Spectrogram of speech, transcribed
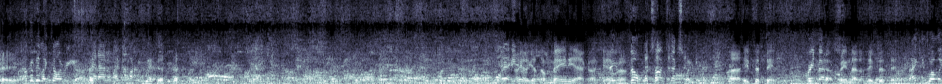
Hey. I'm gonna be like Telerico. Get out of my fucking way. I gotta get the maniac on camera. Bill, what time's next week? Uh, 8.15. Green Meadows. Green Meadows, 8.15. Thank you, Willie.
